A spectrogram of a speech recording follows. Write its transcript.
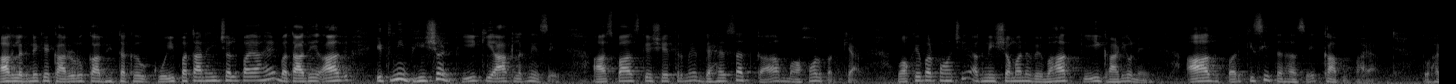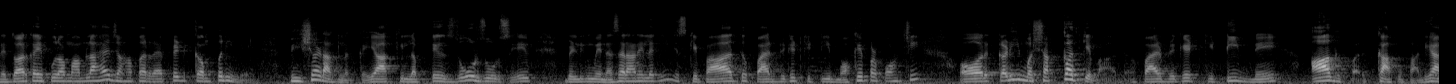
आग लगने के कारणों का अभी तक कोई पता नहीं चल पाया है। बता दें, आग इतनी भीषण थी कि आग लगने से आसपास के क्षेत्र में दहशत का माहौल बन गया। मौके पर पहुँची अग्निशमन विभाग की गाड़ियों ने आग पर किसी तरह से काबू पाया। तो हरिद्वार का ये पूरा मामला है, जहाँ पर रैपिड कंपनी में भीषण आग लग गई। आग की लपटें ज़ोर ज़ोर से बिल्डिंग में नज़र आने लगी, जिसके बाद फायर ब्रिगेड की टीम मौके पर पहुँची और कड़ी मशक्कत के बाद फायर ब्रिगेड की टीम ने आग पर काबू पा लिया।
